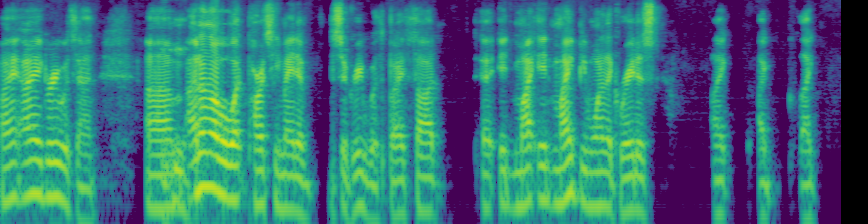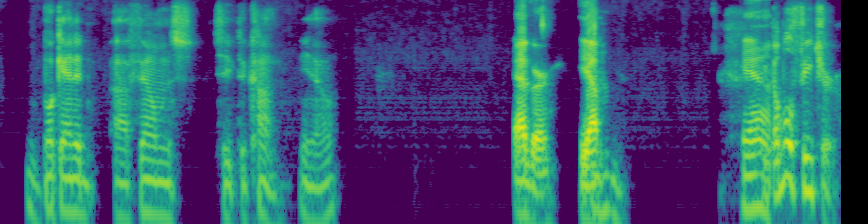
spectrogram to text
I, I agree with that. Um, Mhm. I don't know what parts he may have disagreed with, but I thought uh, it might it might be one of the greatest bookended uh, films to to come. You know, Ever. Yep. Mhm. Yeah. double feature.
